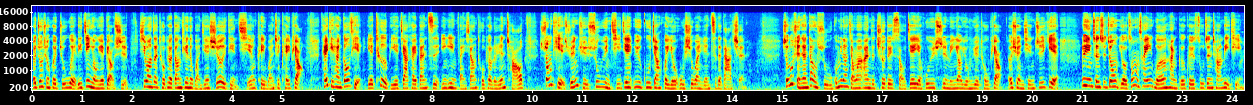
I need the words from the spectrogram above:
而中选会主委李进勇也表示，希望在投票当天的晚间十二点前可以完成开票。台铁和高铁。也特别加开班次，因应返乡投票的人潮。双铁选举疏运期间，预估将会有五十万人次的达成。首都选战倒数，国民党蒋万安的车队扫街，也呼吁市民要踊跃投票。而选前之夜，绿营城市中有总统蔡英文和阁揆苏贞昌力挺。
